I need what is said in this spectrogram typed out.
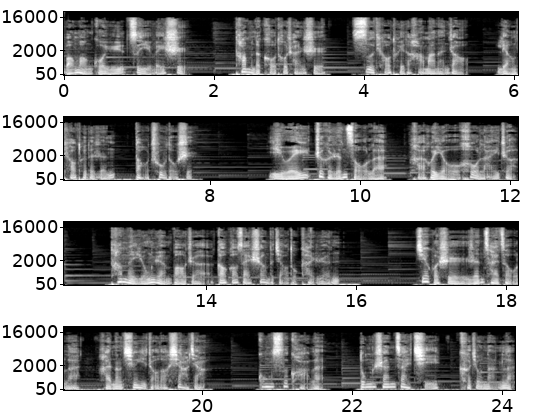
往往过于自以为是，他们的口头禅是“四条腿的蛤蟆难找，两条腿的人到处都是”，以为这个人走了还会有后来者，他们永远抱着高高在上的角度看人。结果是人才走了，还能轻易找到下家；公司垮了，东山再起可就难了。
